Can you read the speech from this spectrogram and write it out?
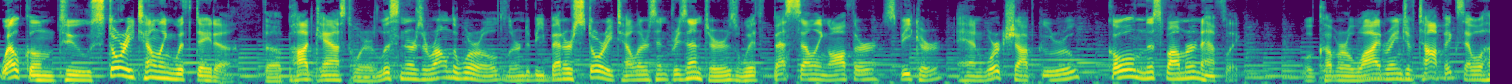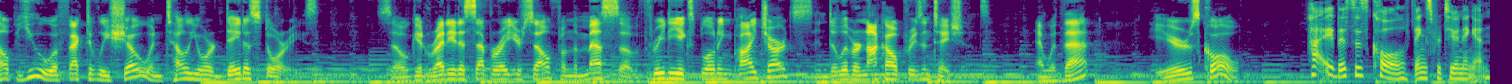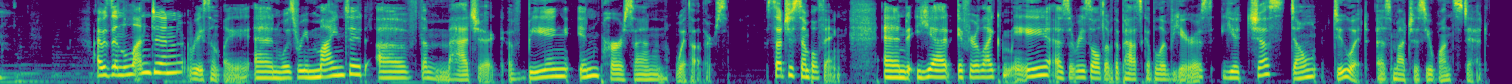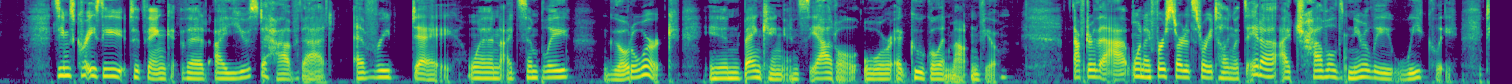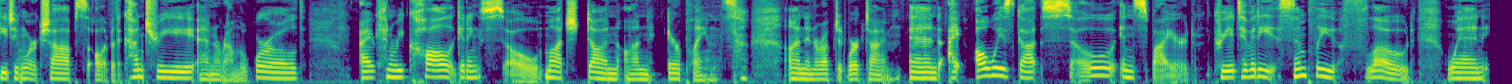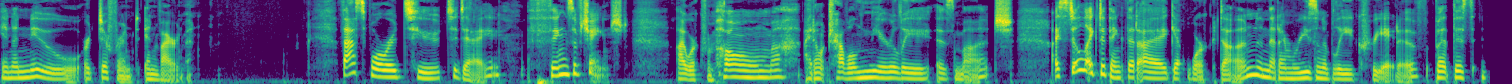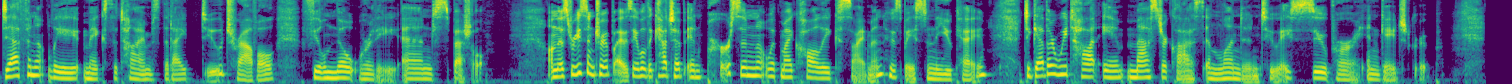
Welcome to Storytelling with Data, the podcast where listeners around the world learn to be better storytellers and presenters with best selling author, speaker, and workshop guru Cole Nussbaumer Knaflic. We'll cover a wide range of topics that will help you effectively show and tell your data stories. So get ready to separate yourself from the mess of 3D exploding pie charts and deliver knockout presentations. And with that, here's Cole. Hi, this is Cole. Thanks for tuning in. I was in London recently and was reminded of the magic of being in person with others. Such a simple thing. And yet, if you're like me, as a result of the past couple of years, you just don't do it as much as you once did. It seems crazy to think that I used to have that every day when I'd simply go to work in banking in Seattle or at Google in Mountain View. After that, when I first started storytelling with data, I traveled nearly weekly, teaching workshops all over the country and around the world. I can recall getting so much done on airplanes, uninterrupted work time. And I always got so inspired. Creativity simply flowed when in a new or different environment. Fast forward to today, things have changed. I work from home. I don't travel nearly as much. I still like to think that I get work done and that I'm reasonably creative, but this definitely makes the times that I do travel feel noteworthy and special. On this recent trip, I was able to catch up in person with my colleague Simon, who's based in the UK. Together, we taught a masterclass in London to a super engaged group.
